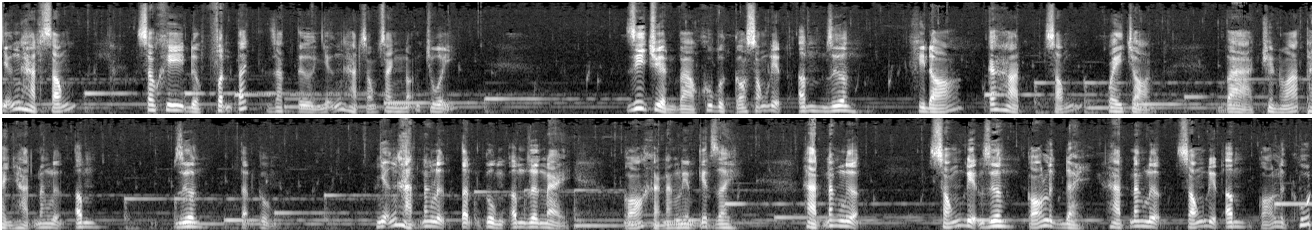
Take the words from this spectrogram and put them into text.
Những hạt sóng sau khi được phân tách ra từ những hạt sóng xanh nõn chuối di chuyển vào khu vực có sóng điện âm dương. Khi đó, các hạt sóng quay tròn và chuyển hóa thành hạt năng lượng âm dương tận cùng. Những hạt năng lượng tận cùng âm dương này có khả năng liên kết dây. Hạt năng lượng sóng điện dương có lực đẩy, hạt năng lượng sóng điện âm có lực hút.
